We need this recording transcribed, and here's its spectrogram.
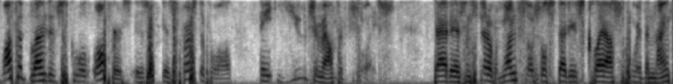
what the blended school offers is, is first of all, a huge amount of choice. That is, instead of one social studies class for the ninth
